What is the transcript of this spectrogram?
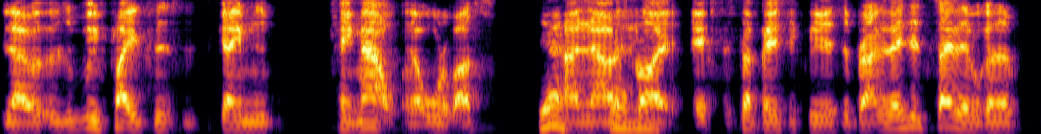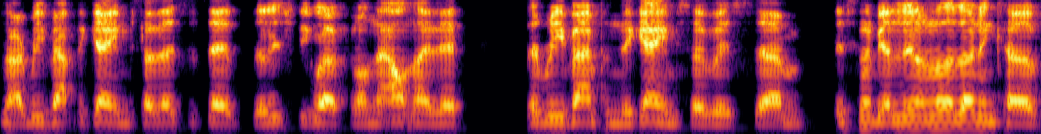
You know, we've played since the game came out, you know, all of us, Yes. and now yeah, it's yeah. like it's just a, basically it's a brand. And they did say they were going to you know, revamp the game, so this is, they're they're literally working on that, aren't they? They're they're revamping the game, so it's um it's going to be a, little- another learning curve.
